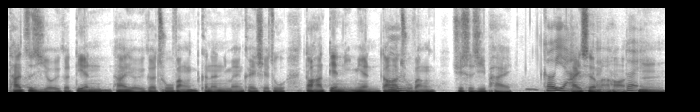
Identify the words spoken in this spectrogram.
他自己有一个店，他有一个厨房，可能你们可以协助到他店里面，到他厨房去实际拍，可以啊，拍摄嘛，哈，对，嗯。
